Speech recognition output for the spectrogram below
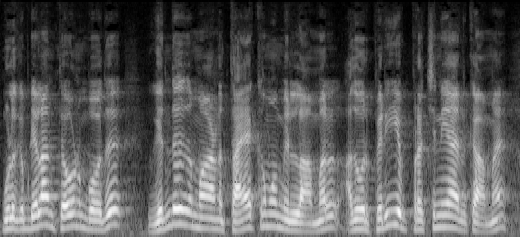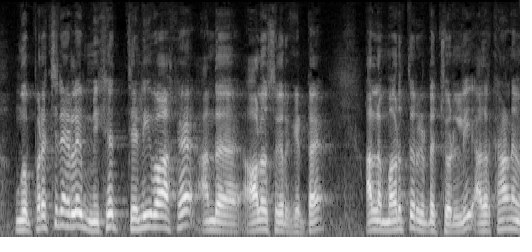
உங்களுக்கு இப்படியெல்லாம் தோணும்போது எந்த விதமான தயக்கமும் இல்லாமல் அது ஒரு பெரிய பிரச்சனையாக இருக்காமல் உங்கள் பிரச்சனைகளை மிக தெளிவாக அந்த ஆலோசகர்கிட்ட அல்ல மருத்துவர்கிட்ட சொல்லி அதற்கான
